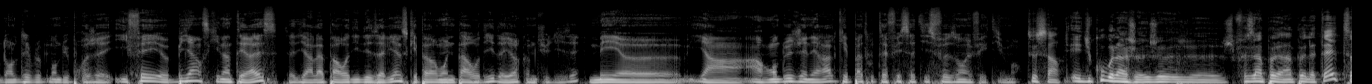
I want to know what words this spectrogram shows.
dans le développement du projet. Il fait euh, bien ce qui l'intéresse, c'est-à-dire la parodie des aliens, ce qui n'est pas vraiment une parodie d'ailleurs, comme tu disais, mais euh, il y a un, un rendu général qui n'est pas tout à fait satisfaisant, effectivement. C'est ça. Et du coup, voilà, je, je, je, je faisais un peu, un peu la tête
